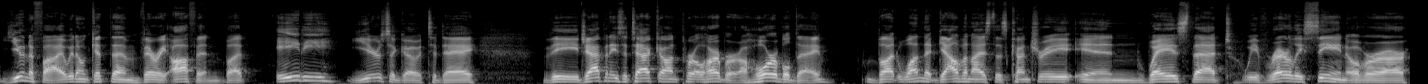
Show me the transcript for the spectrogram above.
unify. We don't get them very often, but 80 years ago today, the Japanese attack on Pearl Harbor, a horrible day, but one that galvanized this country in ways that we've rarely seen over our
